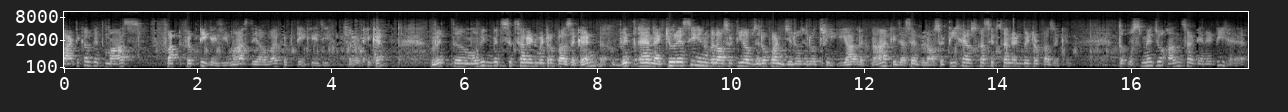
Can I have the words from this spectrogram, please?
particle with mass 50 kg mass दिया हुआ है 50 kg चलो ठीक है। With uh, moving with 600 meter per second with an accuracy in velocity of 0.003 याद रखना कि जैसे velocity है उसका 600 मीटर पर सेकेंड तो उसमें जो अनसर्टेनिटी है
